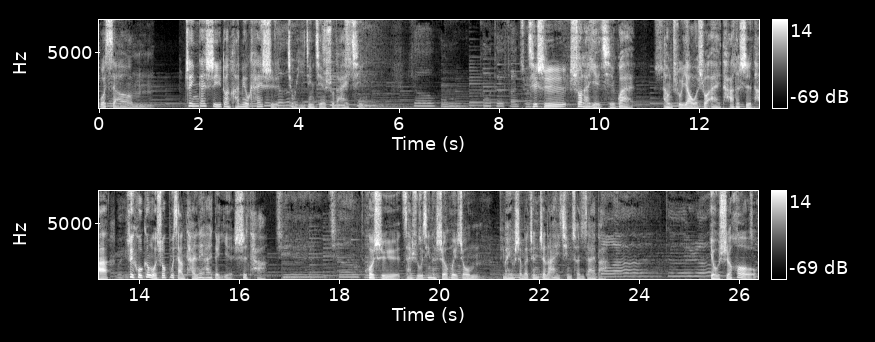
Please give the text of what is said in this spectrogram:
我想，这应该是一段还没有开始就已经结束的爱情。其实说来也奇怪。当初要我说爱他的是他，最后跟我说不想谈恋爱的也是他。或许在如今的社会中，没有什么真正的爱情存在吧。有时候，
